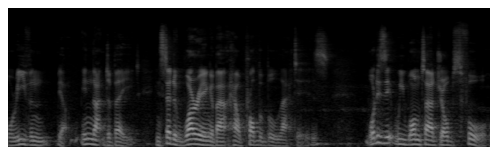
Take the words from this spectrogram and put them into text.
or even yeah, in that debate, instead of worrying about how probable that is, what is it we want our jobs for?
